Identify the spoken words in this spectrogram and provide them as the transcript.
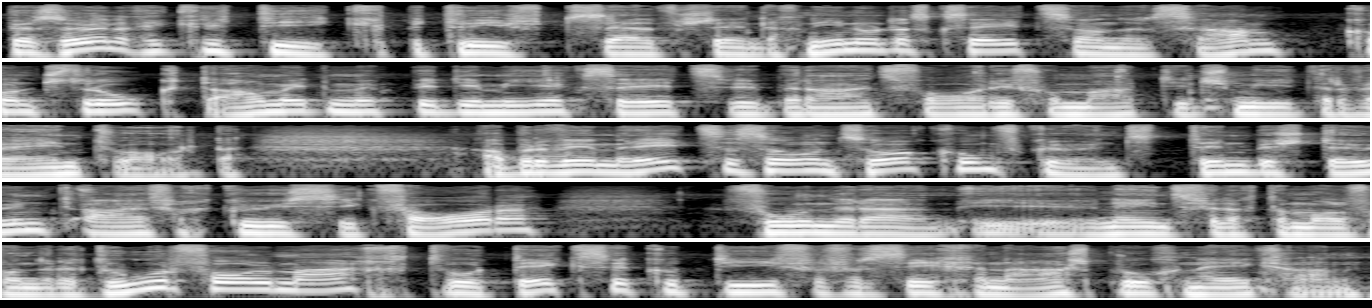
persönliche Kritik betrifft selbstverständlich nicht nur das Gesetz, sondern das Gesamtkonstrukt, auch mit dem Epidemiegesetz, wie bereits vorhin von Martin Schmid erwähnt worden. Aber wenn wir jetzt so in Zukunft gehen, dann bestehen einfach gewisse Gefahren von einer, ich nenne es vielleicht einmal von einer Dauervollmacht, wo die Exekutive für sich einen Anspruch nehmen kann.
